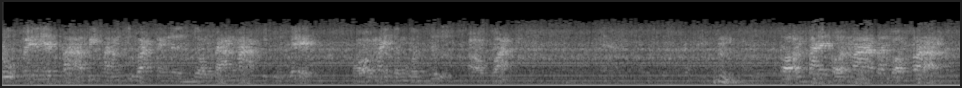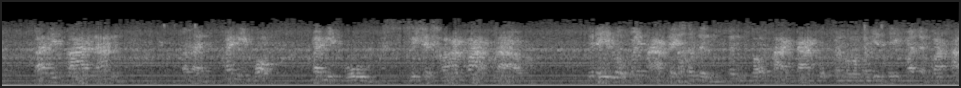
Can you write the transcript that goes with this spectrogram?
ลูกไปเรียนพระอภิธรรมที่วัดแห่งหนึ่งโด่งดังมากที่กรุงเทพขอไม่สงวนชื่อเอาวัดสอนไปสอนมาท่านบอกว่าพระนิพพานนั้นอะไรไม่มีภพไม่มีภูมิมีแต่ความว่างเปล่า ทีนี้ลูกไปถามเด็กคนหนึ่งซึ่งเขาผ่านการฝึกมโนมยิทธิมาจากวัดท่า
